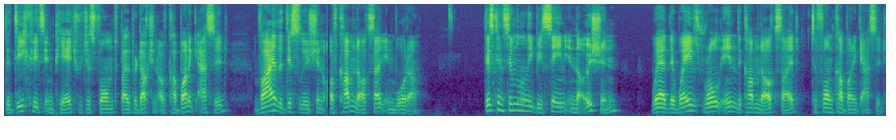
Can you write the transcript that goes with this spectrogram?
the decrease in pH which is formed by the production of carbonic acid via the dissolution of carbon dioxide in water. This can similarly be seen in the ocean where the waves roll in the carbon dioxide to form carbonic acid.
